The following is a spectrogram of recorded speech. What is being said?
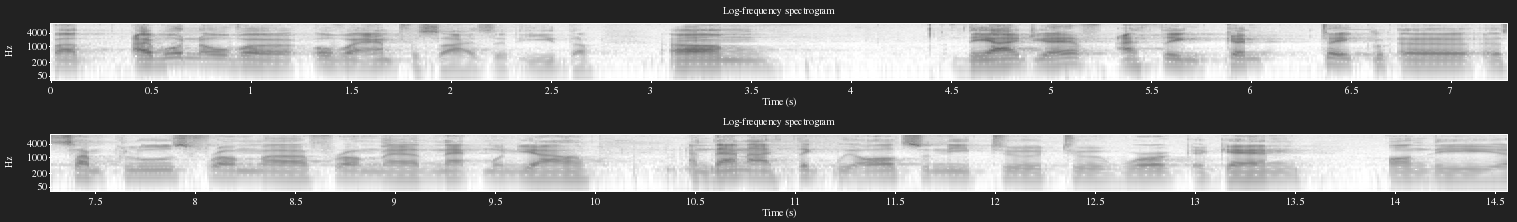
but I wouldn't over, overemphasize it either. Um, the IGF, I think, can take uh, uh, some clues from, uh, from uh, Net Mundial. And then I think we also need to, to work again on the uh,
